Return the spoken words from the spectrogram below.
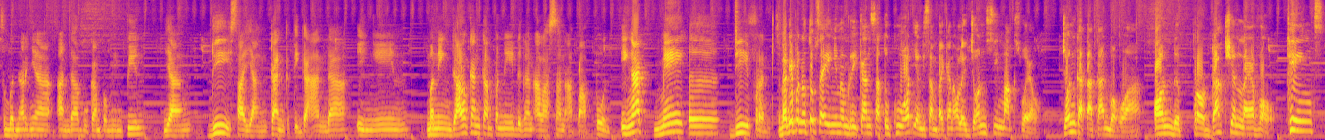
sebenarnya Anda bukan pemimpin yang disayangkan ketika Anda ingin meninggalkan company dengan alasan apa pun. Ingat, make a difference. Sebagai penutup, saya ingin memberikan satu quote yang disampaikan oleh John C. Maxwell. John katakan bahwa on the production level, things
